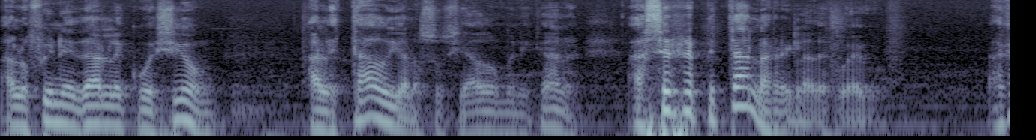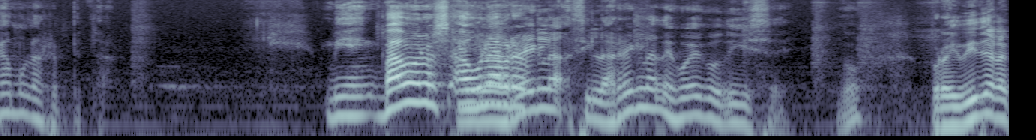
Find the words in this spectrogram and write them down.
a los fines de darle cohesión al Estado y a la sociedad dominicana, hacer respetar las reglas de juego. Hagámoslas respetar. Bien, vámonos a una... regla, si la regla de juego dice, ¿no? prohibida la,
